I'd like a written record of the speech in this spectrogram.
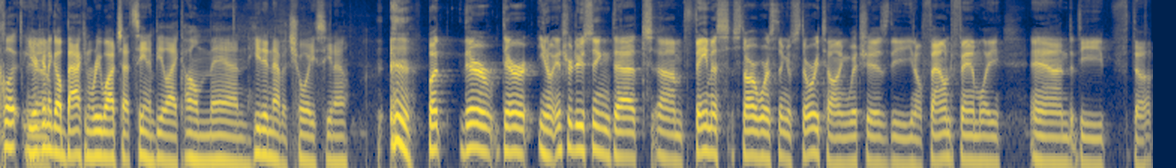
cl- you're Yeah. gonna go back and rewatch that scene and be like, oh man, he didn't have a choice, you know. But they're they're you know introducing that um, famous Star Wars thing of storytelling, which is the you know found family and the the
